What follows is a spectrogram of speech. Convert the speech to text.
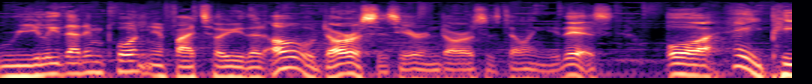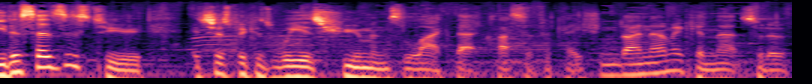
really that important if I tell you that, oh, Doris is here and Doris is telling you this, or hey, Peter says this to you. It's just because we as humans like that classification dynamic and that sort of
